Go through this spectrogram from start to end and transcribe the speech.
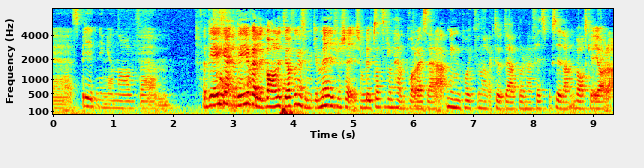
eh, spridningen av Ja, Det är, det är ju väldigt vanligt. Jag får ganska mycket mail från tjejer som blir utsatta från hämndporr och är såhär, min pojkvän har lagt ut det här på den här Facebook-sidan, vad ska jag göra?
